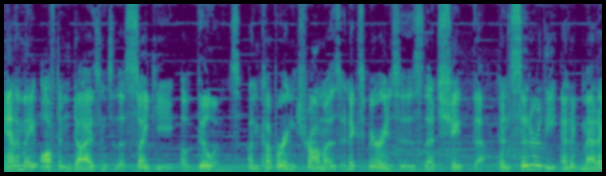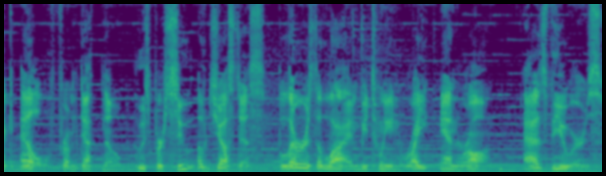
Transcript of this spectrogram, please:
Anime often dives into the psyche of villains, uncovering traumas and experiences that shape them. Consider the enigmatic L from Death Note, whose pursuit of justice blurs the line between right and wrong. As viewers,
